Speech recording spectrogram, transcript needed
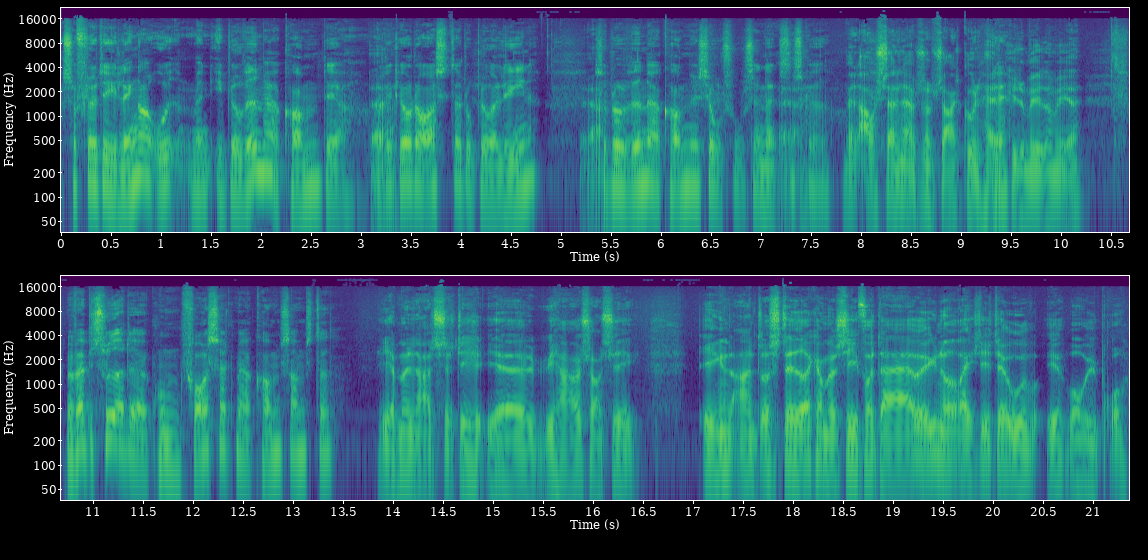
så flyttede I længere ud, men I blev ved med at komme der. Ja. Og det gjorde du også, da du blev alene. Ja. Så blev du ved med at komme i missionshuset i Nansensgade. Ja. Men afstanden er jo som sagt kun en halv Ja. ja. kilometer mere. Men hvad betyder det at kunne fortsætte med at komme samme sted? Jamen altså, det, ja, vi har jo sådan set ingen andre steder, kan man sige, for der er jo ikke noget rigtigt derude, hvor vi bor.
